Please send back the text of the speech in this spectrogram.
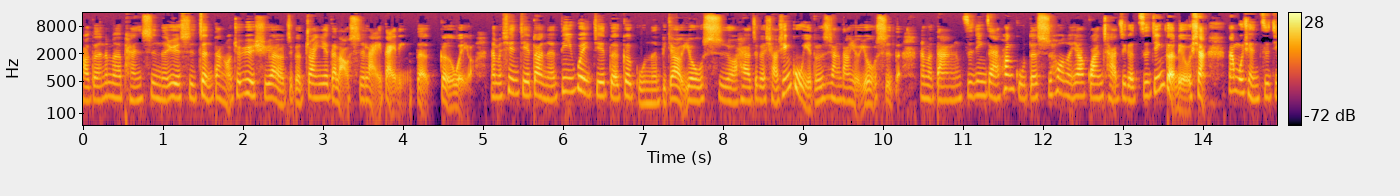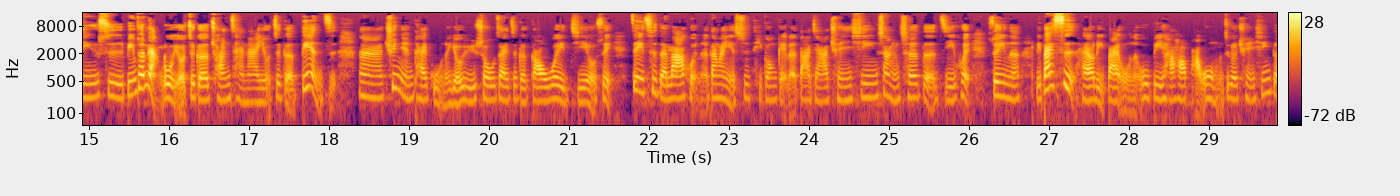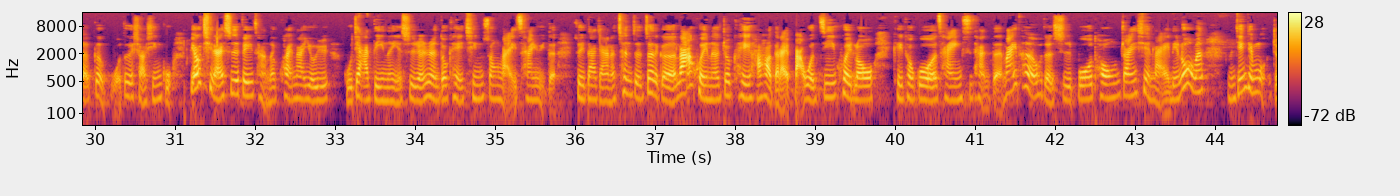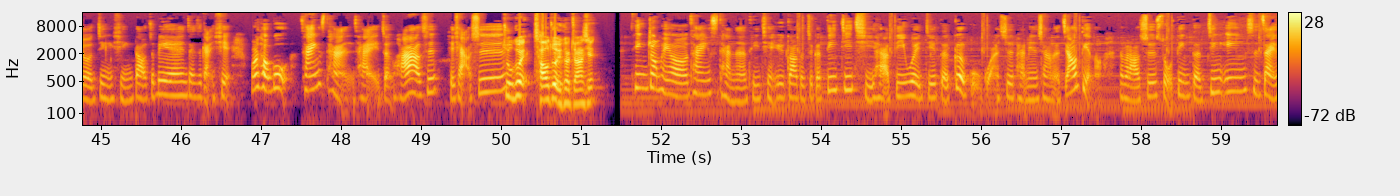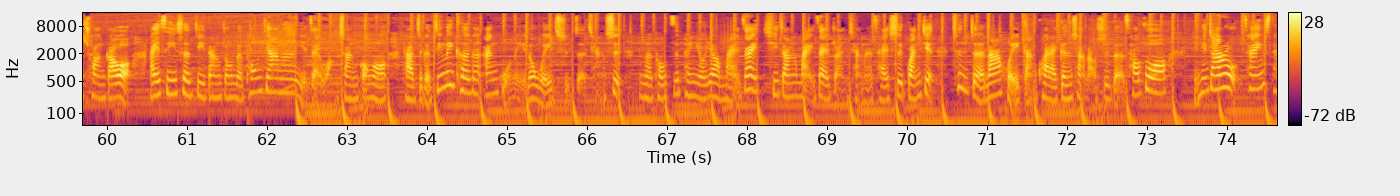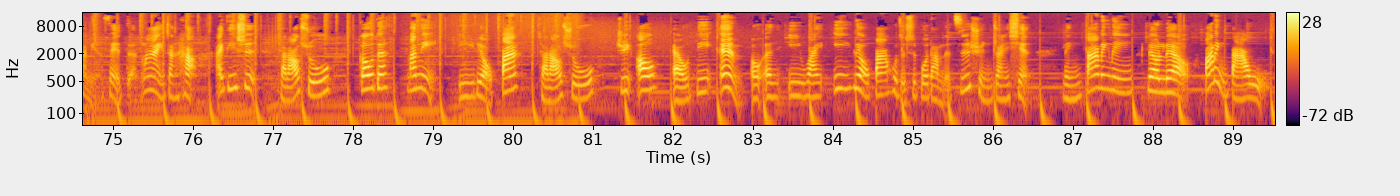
好的，那么盘势呢越是震荡哦，就越需要有这个专业的老师来带领的各位哦。那么现阶段呢，低位阶的个股呢比较有优势哦，还有这个小型股也都是相当有优势的。那么当资金在换股的时候呢，要观察这个资金的流向。那目前资金是兵分两路，有这个船产啊，有这个电子。那去年台股呢，由于收在这个高位接哦，所以这一次的拉回呢，当然也是提供给了大家全新上车的机会。所以呢，礼拜四还有礼拜五呢，务必好好把握我们这个全新的。的个股，这个小型股飙起来是非常的快。那由于股价低呢，也是人人都可以轻松来参与的，所以大家呢，趁着这个拉回呢，就可以好好的来把握机会喽。可以透过蔡因斯坦的 Line 或者是拨通专线来联络我们。那么今天节目就进行到这边，再次感谢摩尔投顾蔡因斯坦蔡振华老师，谢谢老师，祝各位操作愉快，赚钱。听众朋友，蔡因斯坦呢提前预告的这个低基期还有低位接的个股，果然是盘面上的焦点哦。那么老师锁定的精英是在创高哦，IC 设计当中的通家呢也在往上攻哦，还有这个金力科跟安国呢也都维持着强势。那么投资朋友要买在起涨，买在转强呢才是关键，趁着拉回赶快来跟上老师的操作哦。今天加入蔡因斯坦免费的 LINE 账号，ID 是小老鼠 Gold Money 一六八小老鼠。G O L D M O N E Y 一六八，或者是拨打我们的咨询专线零八零零六六八零八五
